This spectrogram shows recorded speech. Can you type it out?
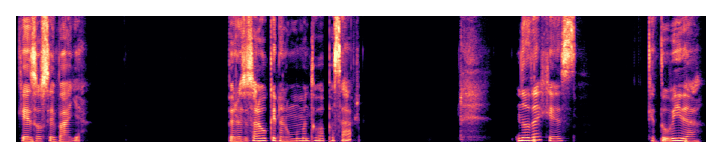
Que eso se vaya. Pero eso es algo que en algún momento va a pasar. No dejes que tu vida,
